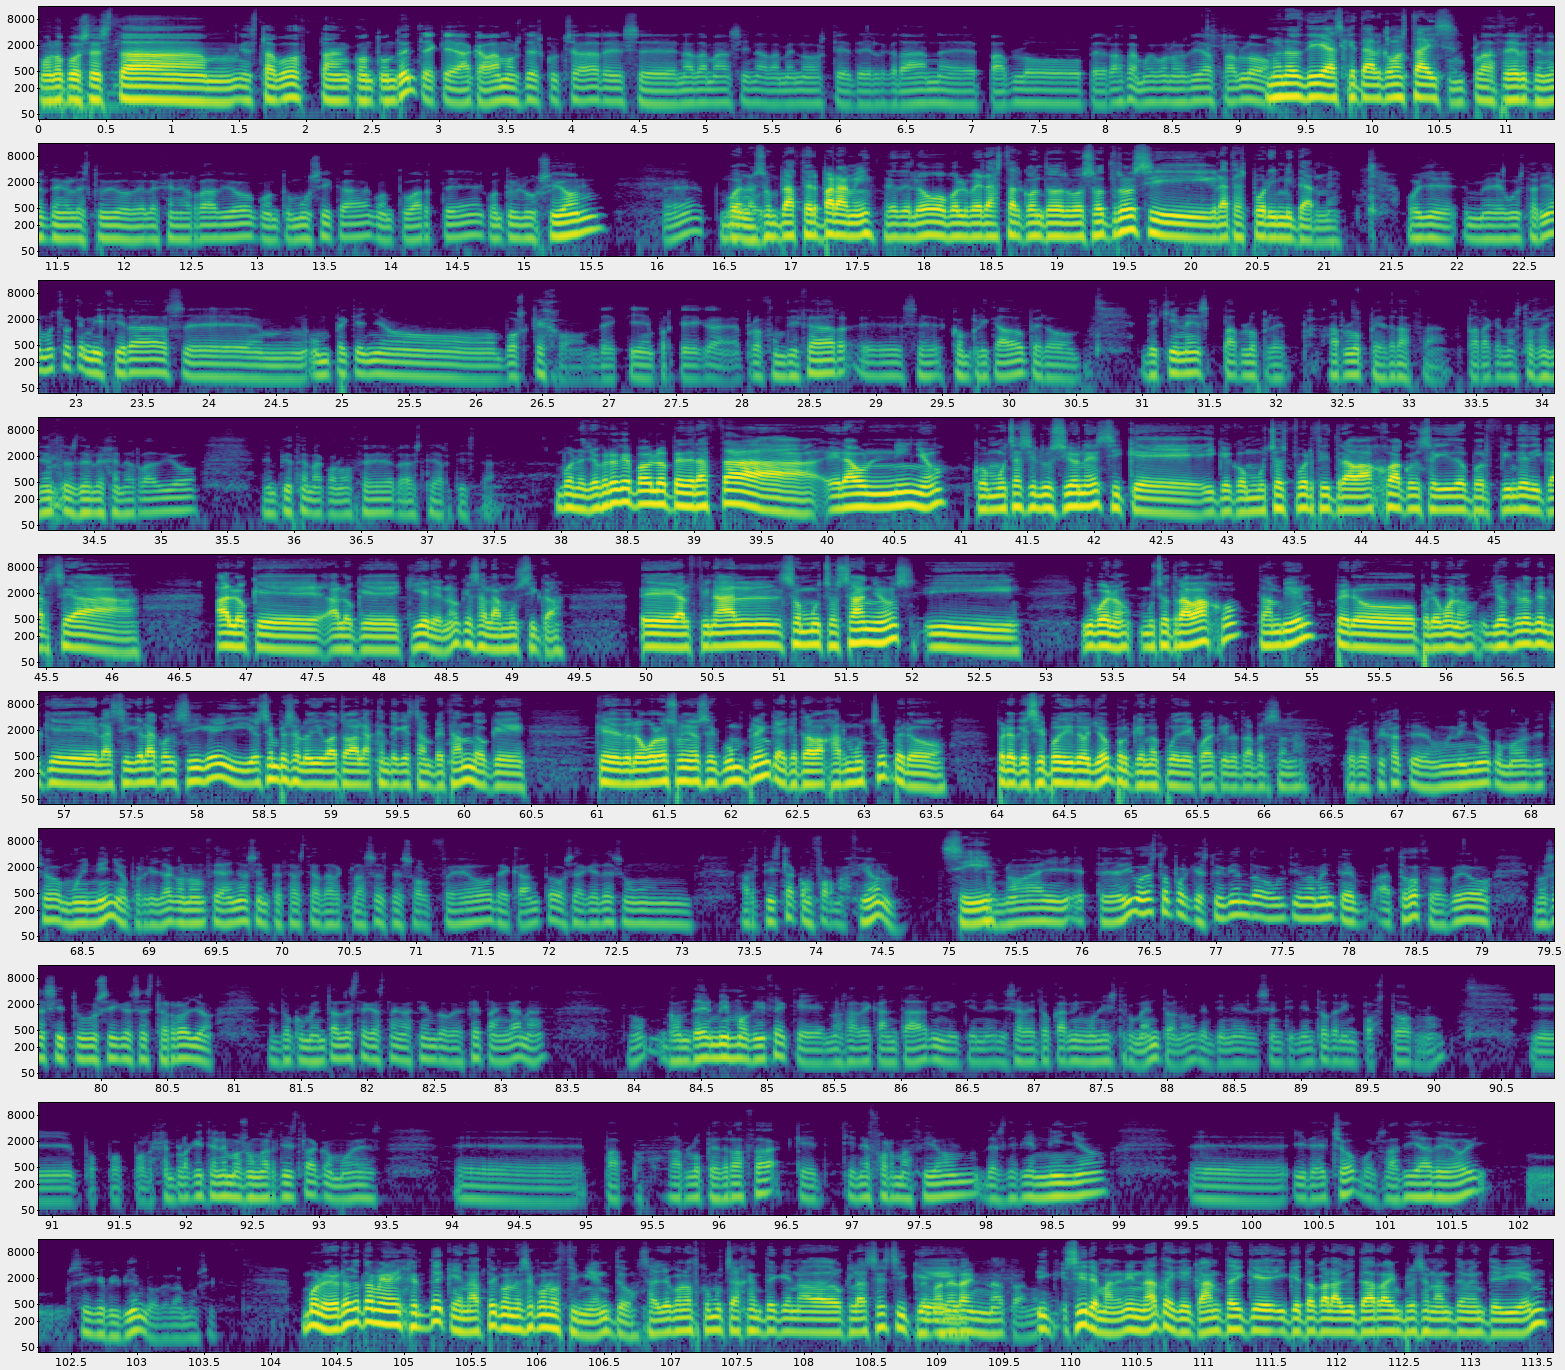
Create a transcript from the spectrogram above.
Bueno, pues esta, esta voz tan contundente que acabamos de escuchar es eh, nada más y nada menos que del gran eh, Pablo Pedraza. Muy buenos días, Pablo. Buenos días, ¿qué tal? ¿Cómo estáis? Un placer tenerte en el estudio de LGN Radio con tu música, con tu arte, con tu ilusión. ¿eh? Bueno, es un placer para mí, desde luego, volver a estar con todos vosotros y gracias por invitarme. Oye, me gustaría mucho que me hicieras eh, un pequeño bosquejo de quién, porque profundizar es, complicado, pero de quién es Pablo, Pablo Pedraza, para que nuestros oyentes de LGN Radio empiecen a conocer a este artista. Bueno, yo creo que Pablo Pedraza era un niño con muchas ilusiones y que, y que con mucho esfuerzo y trabajo ha conseguido por fin dedicarse a, a, lo, que, a lo que quiere, ¿no? que es a la música. Eh, al final son muchos años y, bueno, mucho trabajo también, pero, bueno, yo creo que el que la sigue la consigue y yo siempre se lo digo a toda la gente que está empezando, que, que desde luego los sueños se cumplen, que hay que trabajar mucho, pero, pero que sí he podido yo porque no puede cualquier otra persona. Pero fíjate, un niño, como has dicho, muy niño, porque ya con 11 años empezaste a dar clases de solfeo, de canto, o sea que eres un artista con formación. Sí. No hay, eh, te digo esto porque estoy viendo últimamente a trozos, veo, no sé si tú sigues este rollo, el documental este que están haciendo de Z Tangana, ¿no? donde él mismo dice que no sabe cantar ni, tiene, ni sabe tocar ningún instrumento, ¿no? que tiene el sentimiento del impostor. ¿no? Y, por, ejemplo, aquí tenemos un artista como es eh, Pablo Pedraza, que tiene formación desde bien niño eh, y de hecho, pues a día de hoy mm, sigue viviendo de la música. Bueno, yo creo que también hay gente que nace con ese conocimiento. O sea, yo conozco mucha gente que no ha dado clases y que... De manera innata, ¿no? Y, sí, de manera innata, y que canta y que, y que toca la guitarra impresionantemente bien.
